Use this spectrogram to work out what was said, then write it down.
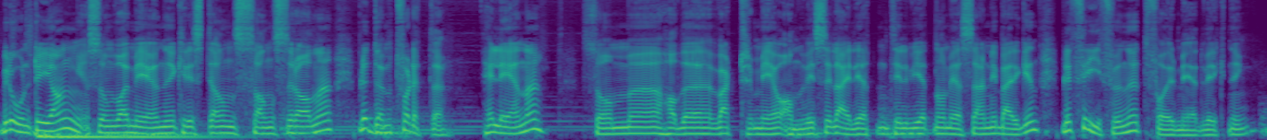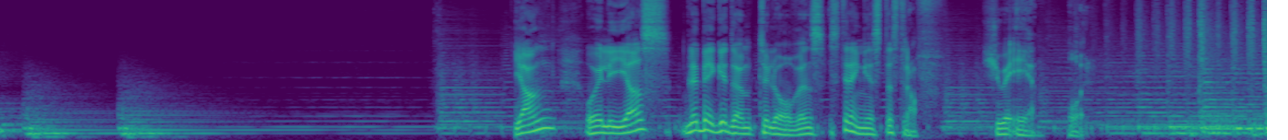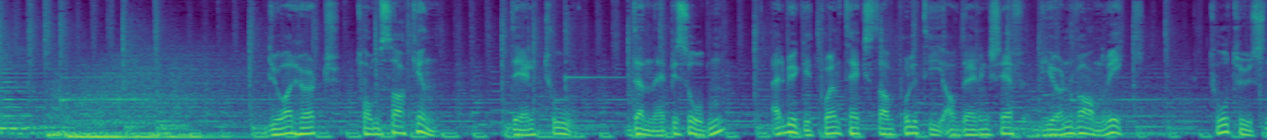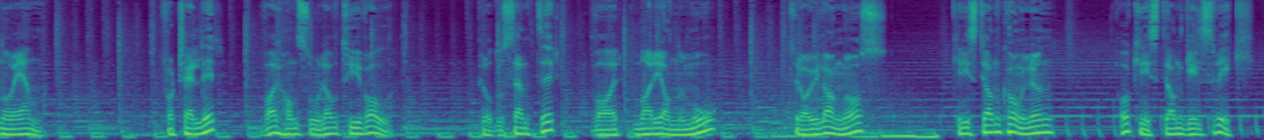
Broren til Yang, som var med under Kristiansandsranet, ble dømt for dette. Helene, som eh, hadde vært med å anvise leiligheten til vietnameseren i Bergen, ble frifunnet for medvirkning. Yang og Elias ble begge dømt til lovens strengeste straff 21 år. Du har hørt Tom-saken del to. Denne episoden er bygget på en tekst av politiavdelingssjef Bjørn Vanvik, 2001. Forteller var Hans Olav Tyvold. Produsenter var Marianne Moe, Troy Langås, Christian Konglund og Christian Gilsvik.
